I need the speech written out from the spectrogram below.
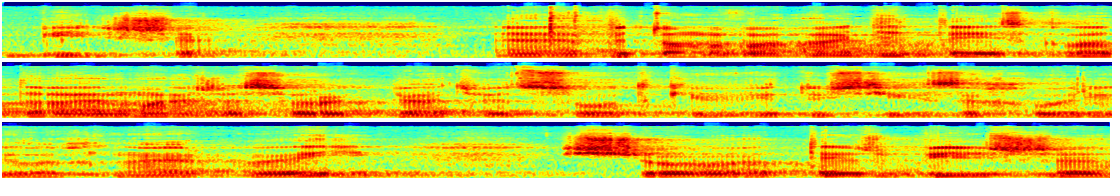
більше. Е, Питома вага дітей складає майже 45% від усіх захворілих на РВІ, що теж більше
